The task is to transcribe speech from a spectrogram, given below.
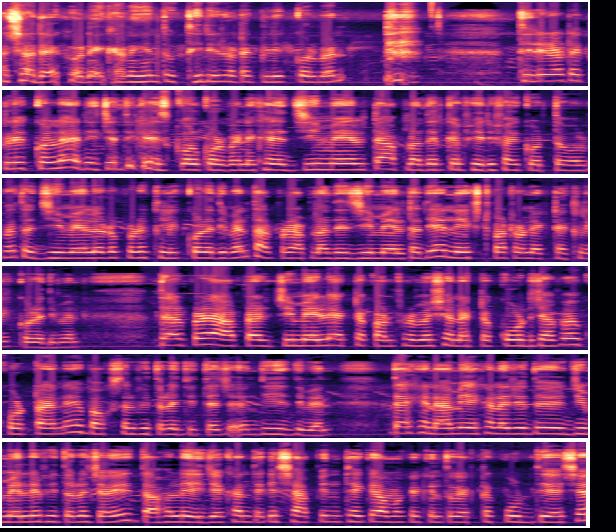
আচ্ছা দেখুন, এখানে কিন্তু থ্রি রোটা ক্লিক করবেন। থ্রি ডটে ক্লিক করলে নিচের দিকে স্ক্রল করবেন। এখানে জিমেলটা আপনাদেরকে ভেরিফাই করতে বলবে। তো জিমেলের উপরে ক্লিক করে দিবেন। তারপরে আপনাদের জিমেলটা দিয়ে নেক্সট বাটনে একটা ক্লিক করে দিবেন। তারপরে আপনার জিমেইলে একটা কনফার্মেশন একটা কোড যাবে। ওই কোডটা এনে বক্সের ভিতরে দিতে দিয়ে দিবেন। দেখেন, আমি এখানে যদি জিমেইলের ভিতরে যাই, তাহলে এই যেখান থেকে শাপিন থেকে আমাকে কিন্তু একটা কোড দিয়েছে।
